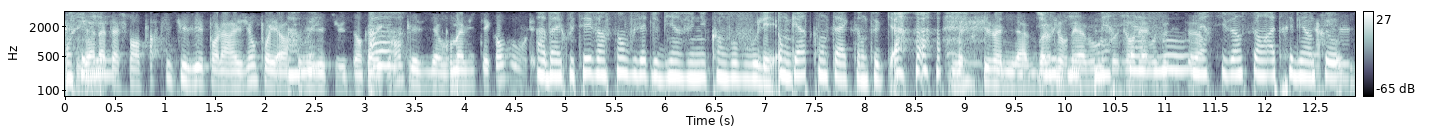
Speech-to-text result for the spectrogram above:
On J'ai dit. un attachement particulier pour la région pour y avoir Ah fait oui mes études. Donc avec Ah. grand plaisir, vous m'invitez quand vous voulez. Ah bah écoutez, Vincent, vous êtes le bienvenu quand vous voulez. On garde contact en tout cas. Merci Vanilla. Bonne journée à vous. merci Bonne journée à vous. Merci Vincent. À très bientôt. Merci.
